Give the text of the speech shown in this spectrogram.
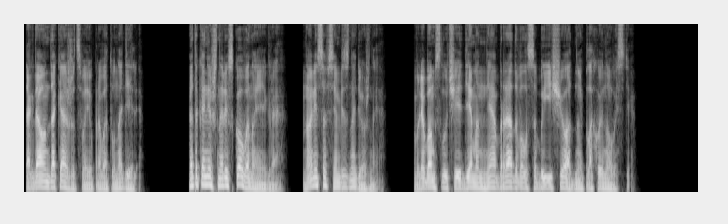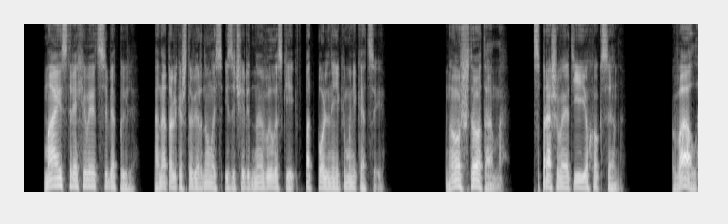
Тогда он докажет свою правоту на деле. Это, конечно, рискованная игра, но не совсем безнадежная. В любом случае, демон не обрадовался бы еще одной плохой новости. Май стряхивает с себя пыль. Она только что вернулась из очередной вылазки в подпольные коммуникации. «Ну что там?» — спрашивает ее Хоксен. «Вал,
